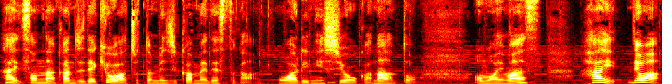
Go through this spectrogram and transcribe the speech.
はい。そんな感じで今日はちょっと短めですが終わりにしようかなと思います。はい。では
